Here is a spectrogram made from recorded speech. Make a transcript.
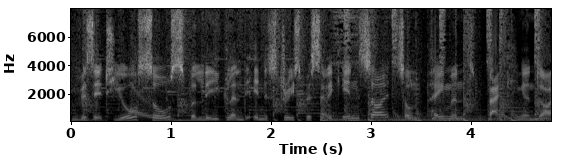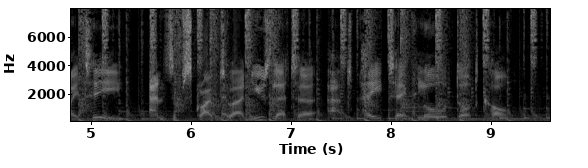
visit your source for legal and industry specific insights on payment, banking, and IT, and subscribe to our newsletter at paytechlaw.com.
